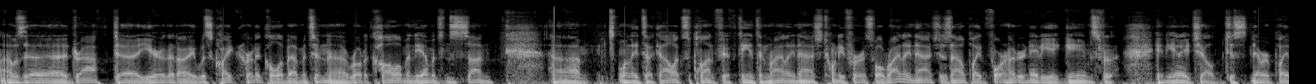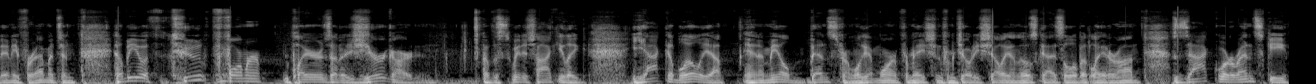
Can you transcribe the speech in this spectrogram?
That was a draft uh, year that I was quite critical of Edmonton. Uh, wrote a column in the Edmonton Sun um, when they took Alex Plante 15th and Riley Nash 21st. Well, Riley Nash has now played 488 games for in the NHL, just never played any for Edmonton. He'll be with two former players out of Djurgården of the Swedish Hockey League, Jakob Lilja and Emil Bemstrom. We'll get more information from Jody Shelley on those guys a little bit later on. Zach Werenski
